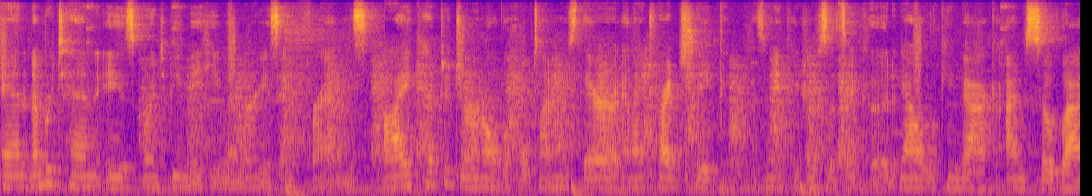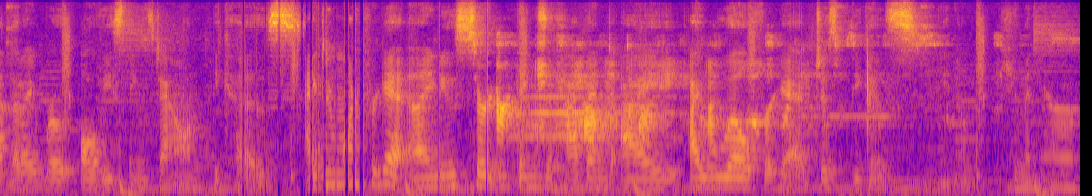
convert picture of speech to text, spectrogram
And number 10 is going to be making memories and friends. I kept a journal the whole time I was there and I tried to take as many pictures as I could. Now looking back, I'm so glad that I wrote all these things down because I didn't want to forget and I knew certain things that happened I, I will forget just because, you know, human error.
